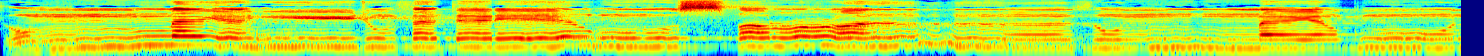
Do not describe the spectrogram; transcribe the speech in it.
ثم يهيج فتريه مصفرا ثم يكون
